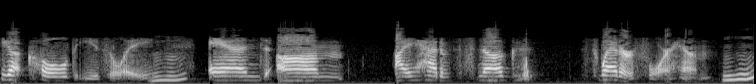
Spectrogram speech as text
he got cold easily. Mm-hmm. and um I had a snug sweater for him Mm-hmm.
